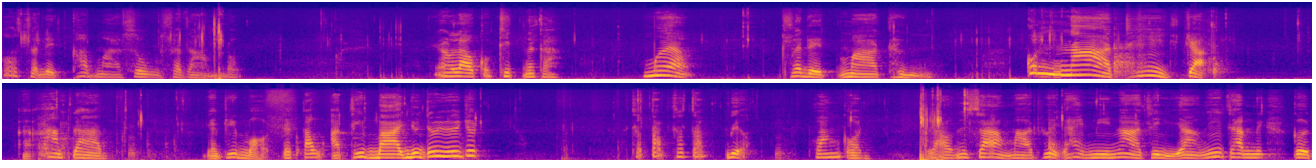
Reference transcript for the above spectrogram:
ก็เสด็จเข้ามาสู่สนามรบอย่างเราก็คิดนะคะ เมื่อเสด็จมาถึง ก็น่าที่จะห้ามปรามอย่างที่บอกจะต้องอธิบายหยุดหยุดหยุดยุดสตับสตับเดี๋ยว ฟังก่อน เรานี่สร้างมาเพื่อจะให้มีหน้าที่อย่างนี้ทำนี่เกิด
